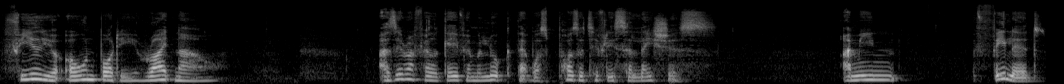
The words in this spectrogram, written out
Feel your own body right now. Aziraphale gave him a look that was positively salacious. I mean, feel it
